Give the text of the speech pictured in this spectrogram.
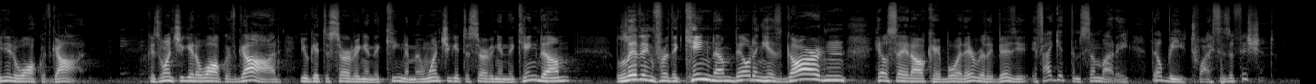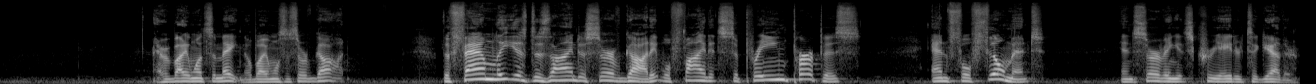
You need to walk with God. Because once you get a walk with God, you'll get to serving in the kingdom. And once you get to serving in the kingdom, living for the kingdom, building his garden, he'll say, okay, boy, they're really busy. If I get them somebody, they'll be twice as efficient. Everybody wants a mate, nobody wants to serve God. The family is designed to serve God. It will find its supreme purpose and fulfillment in serving its creator together.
